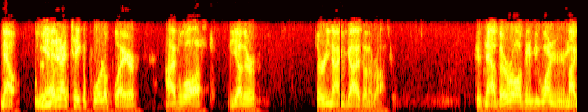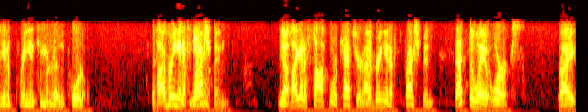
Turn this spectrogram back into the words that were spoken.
Now The Yep. minute I take a portal player, I've lost the other 39 guys on the roster. Because now they're all going to be wondering, am I going to bring in someone to the portal? If I bring in a Yeah. freshman, you know, if I got a sophomore catcher and I bring in a freshman, that's the way it works, right?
